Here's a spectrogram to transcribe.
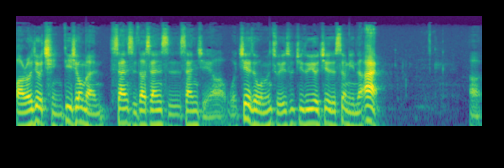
保罗就请弟兄们三十到三十三节啊，我借着我们主耶稣基督，又借着圣灵的爱，啊。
